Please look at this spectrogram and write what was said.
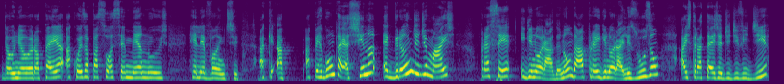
da União Europeia, a coisa passou a ser menos relevante. A, a, a pergunta é, a China é grande demais para ser ignorada. Não dá para ignorar. Eles usam a estratégia de dividir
